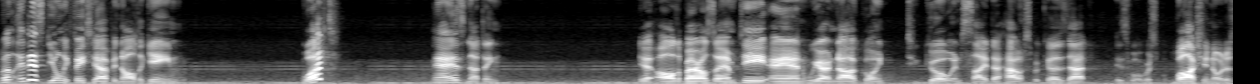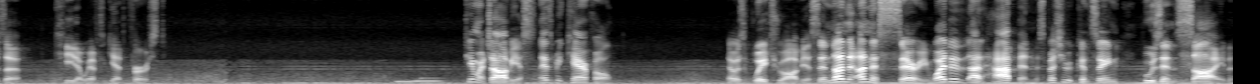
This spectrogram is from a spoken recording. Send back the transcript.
Well, it is the only face you have in all the game. What? Nah, it's nothing. Yeah, all the barrels are empty, and we are now going to go inside the house because that is what we're... Well, actually, no, there's a key that we have to get first. Too much obvious. Let's be careful. That was way too obvious and un unnecessary. Why did that happen? Especially considering who's inside.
